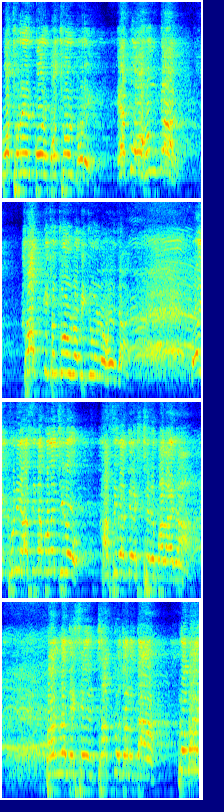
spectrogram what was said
বছরের পর বছর ধরে এত অহংকার, সবকিছু চূর্ণ বিচূর্ণ হয়ে যায়। ওই খুনি হাসিনা বলেছিল, হাসিনা দেশ ছেড়ে পালায় না। বাংলাদেশের ছাত্র জনতা প্রমাণ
